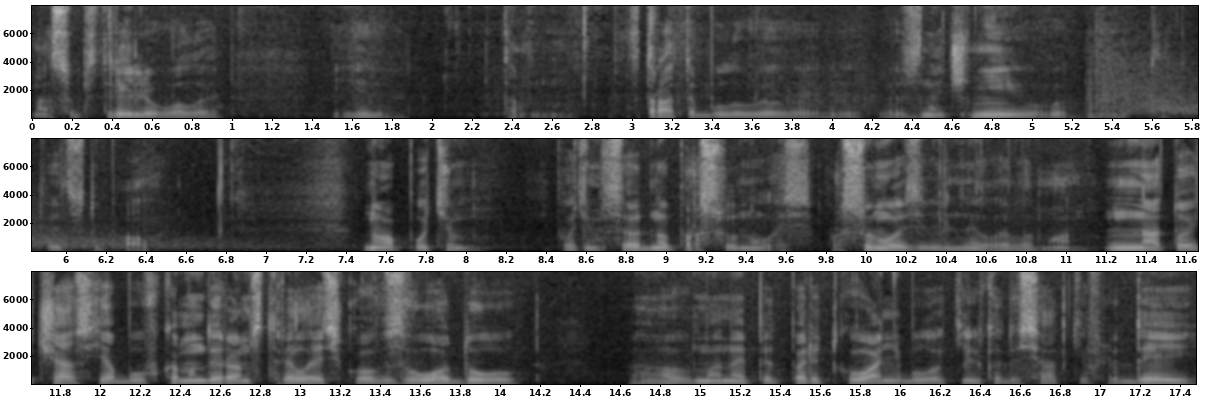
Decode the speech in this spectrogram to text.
нас обстрілювали. І там втрати були значні, так, відступали. Ну а потім, потім все одно просунулись. Просунулись, звільнили Лиман. На той час я був командиром стрілецького взводу. Е, В мене підпорядкуванні було кілька десятків людей.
